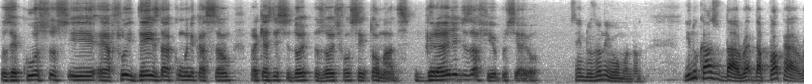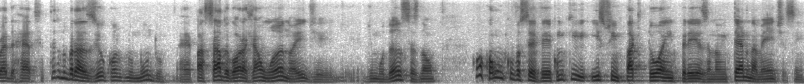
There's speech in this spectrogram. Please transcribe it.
os recursos e é, a fluidez da comunicação para que as decisões fossem tomadas. Grande desafio para o CIO. Sem dúvida nenhuma. Não? E no caso da, da própria Red Hat, tanto no Brasil quanto no mundo, é, passado agora já um ano aí de, de, de mudanças, não? Como que você vê, como que isso impactou a empresa, não internamente, assim?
